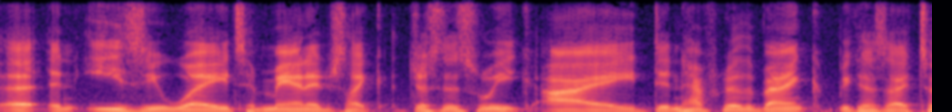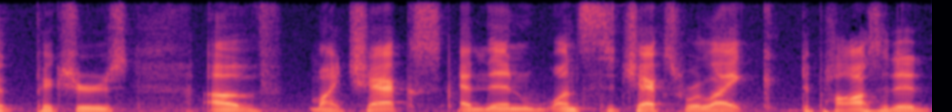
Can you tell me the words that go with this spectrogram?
uh, an easy way to manage. Like just this week, I didn't have to go to the bank because I took pictures of my checks, and then once the checks were like deposited,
